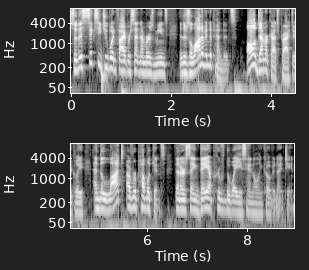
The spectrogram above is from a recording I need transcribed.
So this 62.5% numbers means that there's a lot of independents, all Democrats practically, and a lot of Republicans that are saying they approve of the way he's handling COVID-19.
